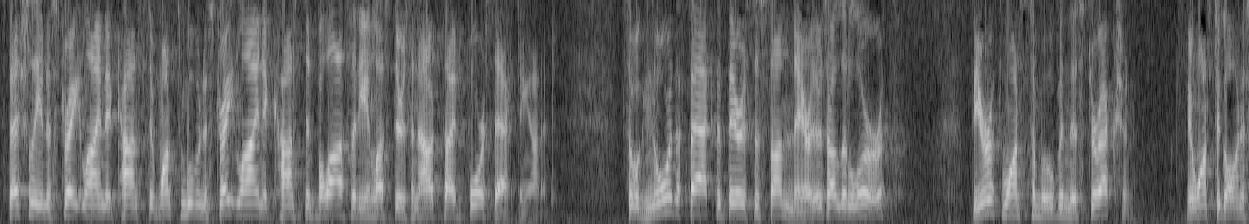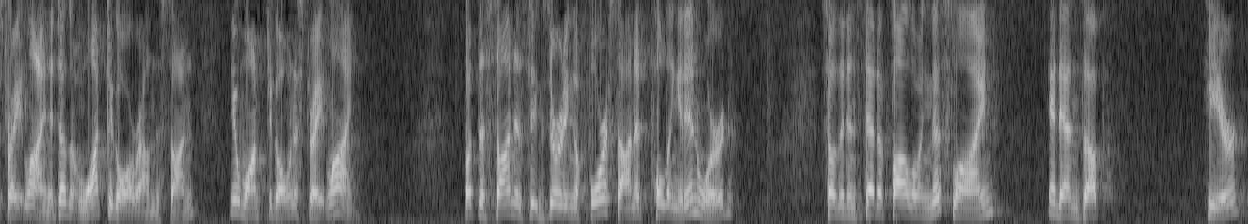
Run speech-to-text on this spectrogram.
especially in a straight line at constant, wants to move in a straight line at constant velocity unless there's an outside force acting on it. So ignore the fact that there's the sun there. There's our little Earth. The Earth wants to move in this direction. It wants to go in a straight line. It doesn't want to go around the sun. It wants to go in a straight line. But the sun is exerting a force on it, pulling it inward, so that instead of following this line, it ends up here.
